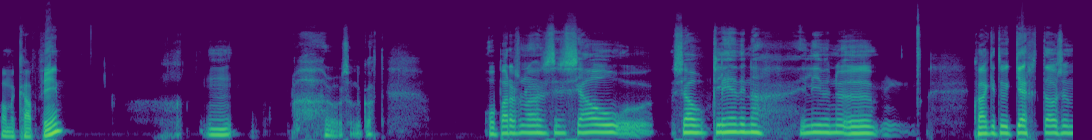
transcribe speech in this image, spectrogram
fá mig kaffi. Mm. það er svolítið gott. Og bara svona sjá sjá gleðina í lífinu um hvað getum við gert á þessum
